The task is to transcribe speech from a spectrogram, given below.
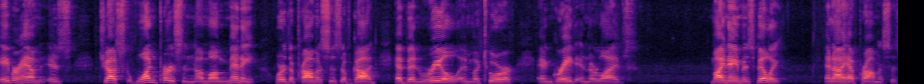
Abraham is just one person among many where the promises of God have been real and mature and great in their lives. My name is Billy, and I have promises.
